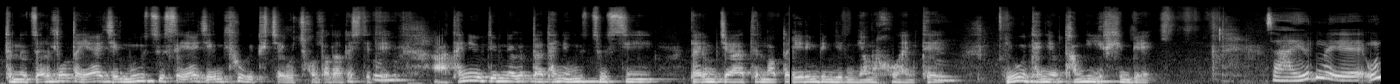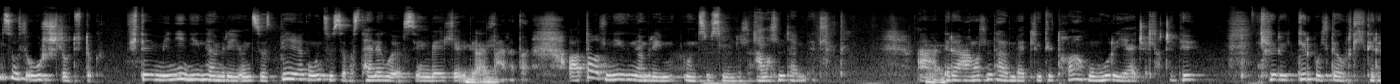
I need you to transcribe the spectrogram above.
тэр нэг зорилгоудаа яаж үнэт зүйлсээ яаж ирэмлэх үү гэдэг чинь аягүй чухал болоод байна шүү дээ. А таны хувьд ер нь яг одоо таны үнэт зүйлсийн баримжаа тэр нь одоо ирэмбийн нэр нь ямар хөө байна те. Юу нь таны хувьд хамгийн эрх юм бэ? За ер нь э, үнэт зүйл өөрчлөгддөг Гэтэ миний нэг номерын үнс ус би яг үнс усаа бас танаагүй явсан юм байлээ гэдэг хараад байгаа. Одоо бол нэг номерын үнс ус нь бол амгалан тайван байдал гэдэг. Аа тэр амгалан тайван байдал гэдэг тухайн хүн өөрөө яаж ойлгож чинь тий. Тэгэхээр гэр бүлдээ хүртэл тэр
